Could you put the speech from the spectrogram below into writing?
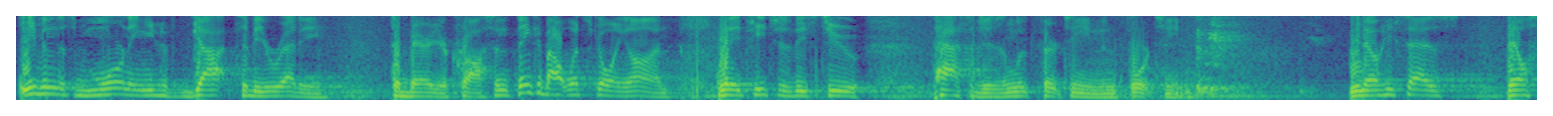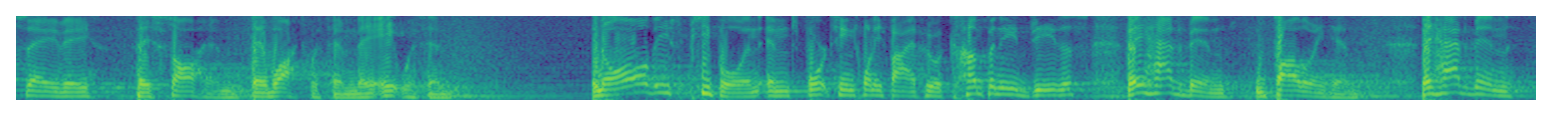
Even this morning, you have got to be ready to bear your cross. And think about what's going on when he teaches these two passages in Luke 13 and 14. You know, he says, they'll say they, they saw him, they walked with him, they ate with him. And all these people in, in 1425 who accompanied Jesus, they had been following him. They had been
